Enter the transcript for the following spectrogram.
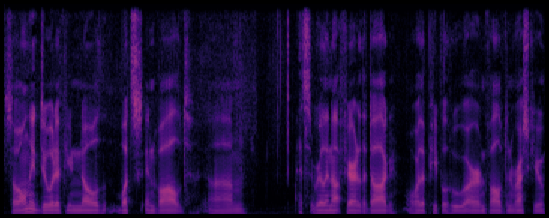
So only do it if you know what's involved. Um, it's really not fair to the dog or the people who are involved in rescue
